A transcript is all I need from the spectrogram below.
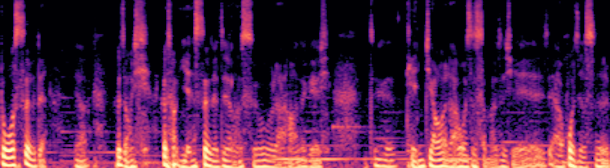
多色的，各种各种颜色的这种食物了哈，这个这个甜椒啦或是什么这些，或者是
